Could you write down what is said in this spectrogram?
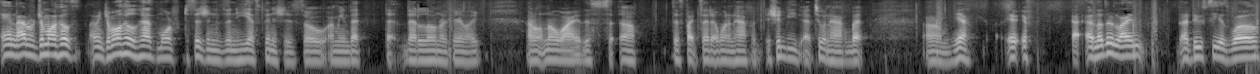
and out of Jamahal Hill's, I mean, Jamahal Hill has more decisions than he has finishes. So, I mean, that that that alone right there, like, I don't know why this uh this fight set at one and a half. It should be at two and a half, but um, yeah. If, if another line I do see as well,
